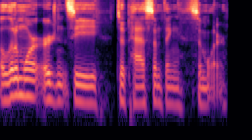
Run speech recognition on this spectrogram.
a little more urgency to pass something similar.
